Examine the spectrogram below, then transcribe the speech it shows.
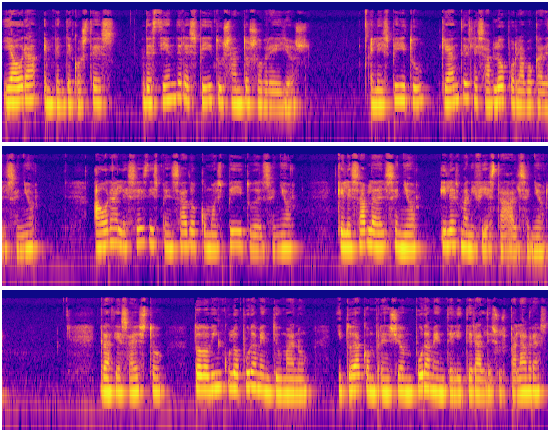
Y ahora en Pentecostés desciende el Espíritu Santo sobre ellos. El Espíritu que antes les habló por la boca del Señor, ahora les es dispensado como Espíritu del Señor que les habla del Señor y les manifiesta al Señor. Gracias a esto, todo vínculo puramente humano y toda comprensión puramente literal de sus palabras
